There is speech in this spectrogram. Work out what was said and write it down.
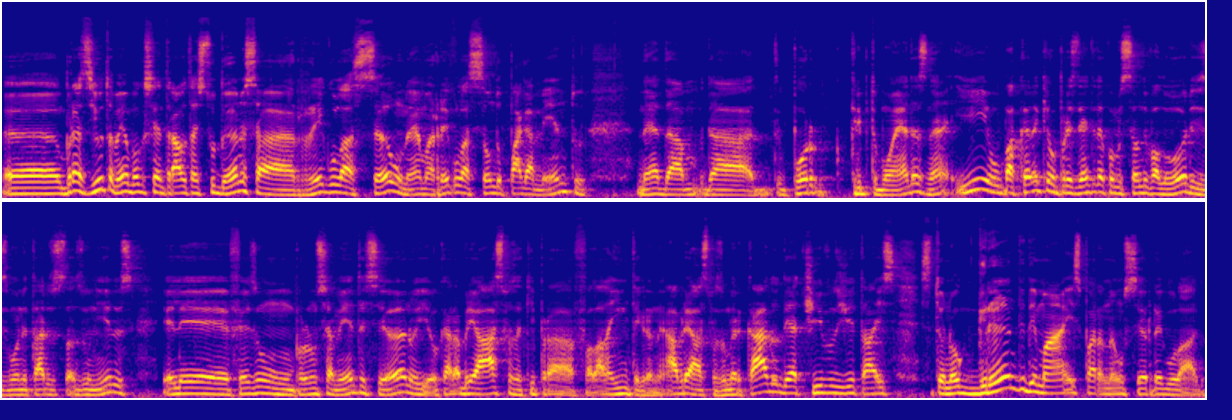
Uh, o Brasil também, o Banco Central está estudando essa regulação, né, uma regulação do pagamento né, da, da, por criptomoedas, né? E o bacana é que o presidente da Comissão de Valores Monetários dos Estados Unidos, ele fez um pronunciamento esse ano e eu quero abrir aspas aqui para falar na íntegra, né? Abre aspas, o mercado de ativos digitais se tornou grande demais para não ser regulado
